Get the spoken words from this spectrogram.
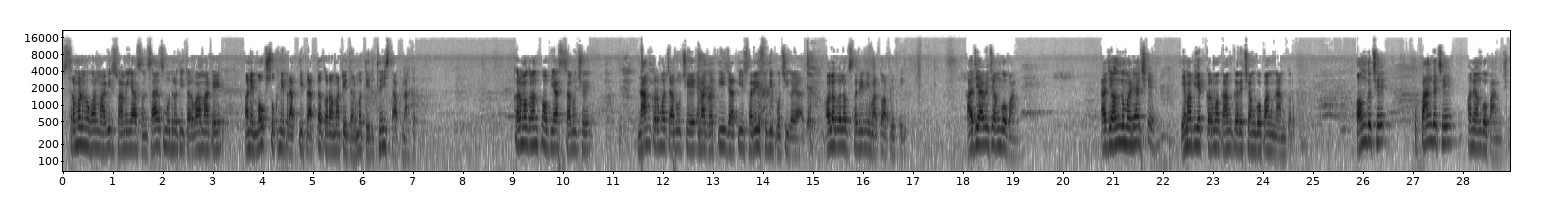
શ્રમણ ભગવાન મહાવીર સ્વામી આ સંસાર સમુદ્રથી તરવા માટે અને મોક્ષ સુખની પ્રાપ્તિ પ્રાપ્ત કરવા માટે ધર્મ તીર્થની સ્થાપના કરી. કર્મગ્રંથનો અભ્યાસ ચાલુ છે નામ કર્મ ચાલુ છે, એમાં ગતિ, જાતિ, શરીર સુધી પહોંચી ગયા હતા. અલગ અલગ શરીરની વાતો આપણે થઈ. આજે આવે છે અંગોપાંગ આજે અંગ મળ્યા છે, એમાં બી એક કર્મ કામ કરે છે અંગોપાંગ નામ કર્મ અંગ છે, ઉપાંગ છે અને અંગોપાંગ છે.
